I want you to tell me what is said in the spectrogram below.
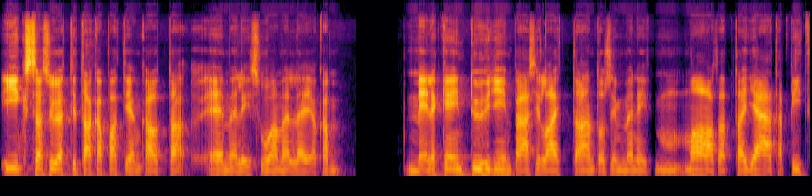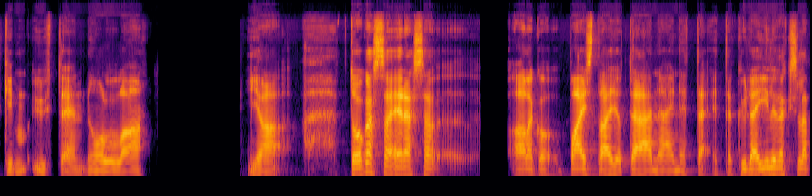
Iksa syötti takapatjan kautta Emeli Suomelle, joka melkein tyhjiin pääsi laittaa, tosin meni maata tai jäätä pitkin yhteen nollaan. Ja tokassa erässä alkoi paistaa jo tämä näin, että, että kyllä Ilveksellä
